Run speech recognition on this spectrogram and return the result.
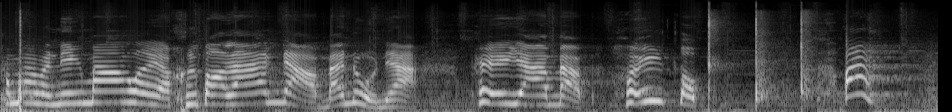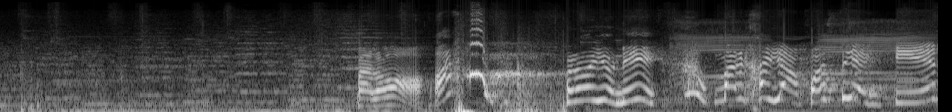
ทำไมมันนิ่งมากเลยอะคือตอนแรกเนี่ยแม่หนูเนี่ยพยายามแบบเฮ้ยตบเอ้ยไปแล้วเหรออ้าวมันมาอยู่นี่มันขยับเพราะเสียงกรี๊ด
